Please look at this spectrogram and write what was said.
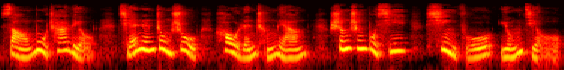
扫墓插柳，前人种树，后人乘凉，生生不息，幸福永久。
